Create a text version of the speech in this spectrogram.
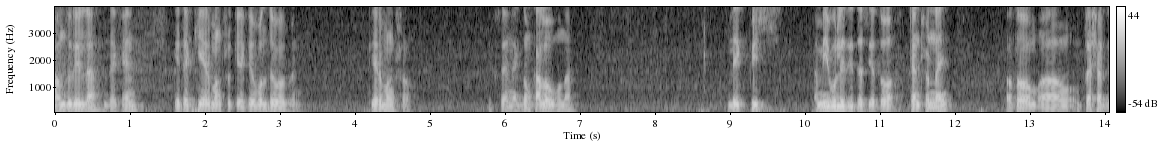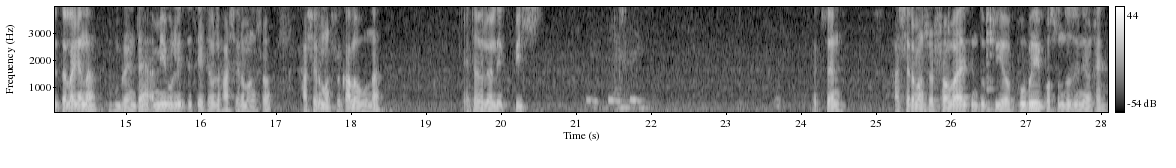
আলহামদুলিল্লাহ, দেখেন, এটা কেয়ার মাংস কে কে বলতে পারবেন? কেয়ার মাংস, দেখছেন, একদম কালো ভুনা। লেগ পিস আমি বলে দিতেছি, এত টেনশন নাই, অত প্রেশার দিতে লাগে না ব্রেনটা আমি বলে দিতেছি, এটা হলো হাঁসের মাংস হাঁসের মাংস কালো ভুনা, এটা হলো লেগ পিস দেখছেন? হাঁসের মাংস সবাইয়ের কিন্তু প্রিয়, খুবই পছন্দজনীয় খাদ্য।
